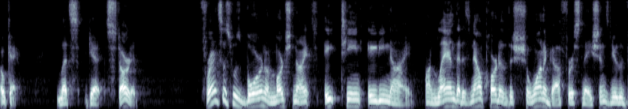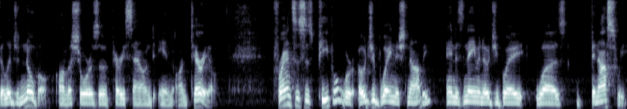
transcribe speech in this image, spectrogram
Okay, let's get started. Francis was born on March 9, 1889, on land that is now part of the Shawanaga First Nations near the village of Nobel on the shores of Parry Sound in Ontario. Francis's people were Ojibwe Anishinaabe, and his name in Ojibwe was Binaswi,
